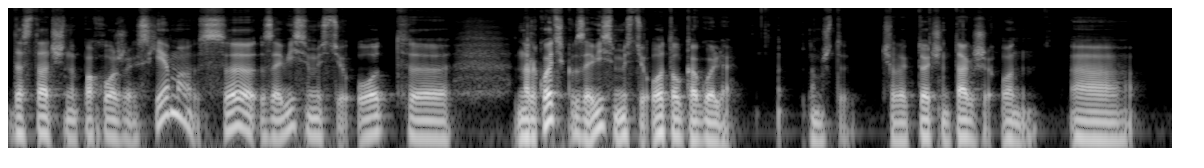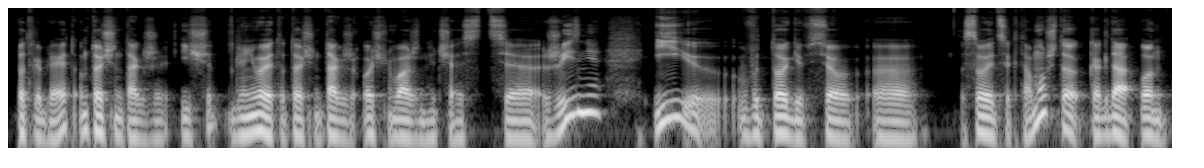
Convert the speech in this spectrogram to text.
достаточно похожая схема с зависимостью от э, наркотиков, зависимостью от алкоголя. Потому что человек точно так же, он э, потребляет, он точно так же ищет. Для него это точно так же очень важная часть э, жизни. И в итоге все э, сводится к тому, что когда он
